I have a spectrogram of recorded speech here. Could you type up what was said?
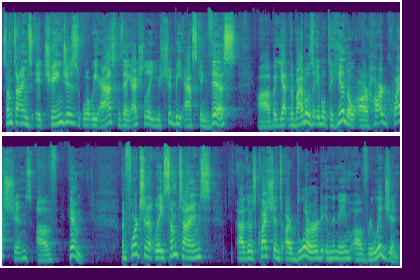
Sometimes it changes what we ask and saying, actually, you should be asking this uh, but yet the Bible is able to handle our hard questions of Him. Unfortunately, sometimes uh, those questions are blurred in the name of religion.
